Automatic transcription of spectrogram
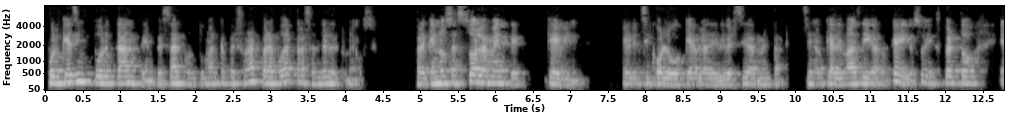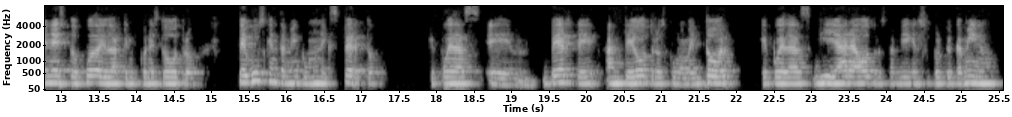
por qué es importante empezar con tu marca personal para poder trascender de tu negocio para que no sea solamente Kevin, el psicólogo que habla de diversidad mental, sino que además diga, ok, yo soy experto en esto, puedo ayudarte con esto otro. Te busquen también como un experto, que puedas eh, verte ante otros como mentor, que puedas guiar a otros también en su propio camino,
